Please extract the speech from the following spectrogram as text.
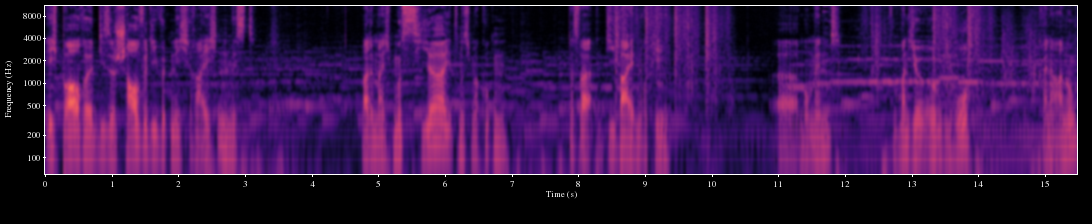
Ich brauche diese Schaufel, die wird nicht reichen. Mist. Warte mal, ich muss hier... Jetzt muss ich mal gucken. Das war die beiden, okay. Äh, Moment. Kommt man hier irgendwie hoch? Keine Ahnung.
